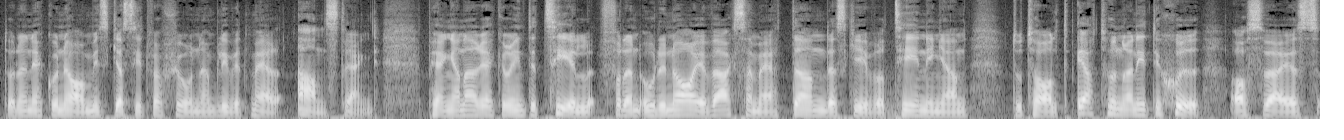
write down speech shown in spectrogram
då den ekonomiska situationen blivit mer ansträngd. Pengarna räcker inte till för den ordinarie verksamheten, det skriver tidningen. Totalt 197 av Sveriges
